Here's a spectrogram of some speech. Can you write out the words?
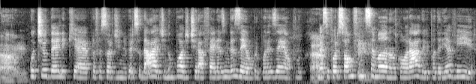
um, O tio dele, que é professor de universidade, não pode tirar férias em dezembro, por exemplo. É. Mas se for só um fim de semana no Colorado, ele poderia vir.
